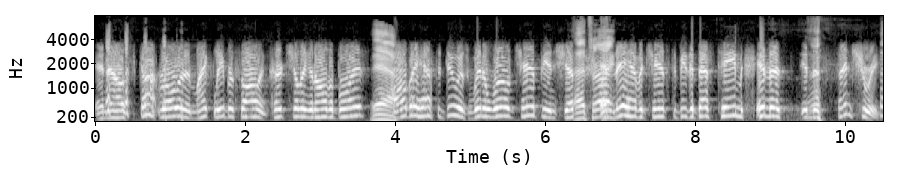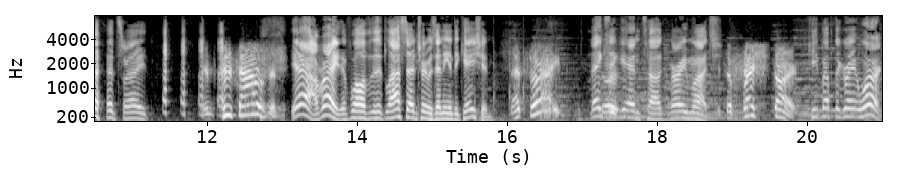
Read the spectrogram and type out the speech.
And now Scott Rolen and Mike Lieberthal and Curt Schilling and all the boys, Yeah. all they have to do is win a world championship. That's right. And they have a chance to be the best team in the in the century That's right. in 2000. Yeah, right. If, well, if the last century was any indication. That's right. Thanks again, Tug, very much. It's a fresh start. Keep up the great work.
